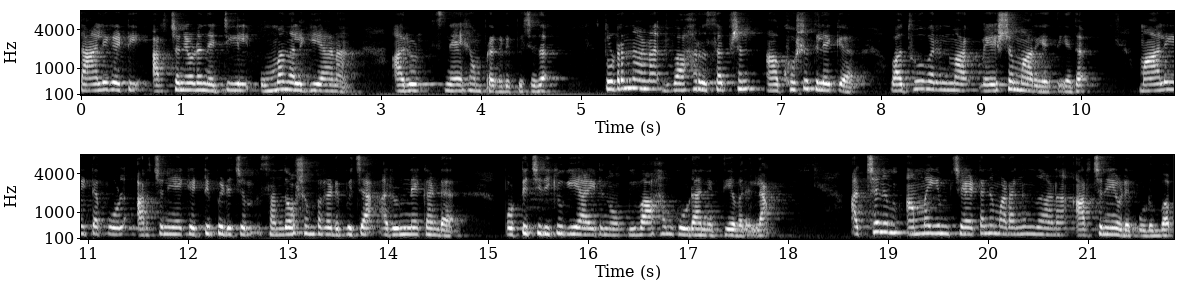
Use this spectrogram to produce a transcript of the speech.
താലികെട്ടി അർച്ചനയുടെ നെറ്റിയിൽ ഉമ്മ നൽകിയാണ് അരുൺ സ്നേഹം പ്രകടിപ്പിച്ചത്. തുടർന്നാണ് വിവാഹ റിസപ്ഷൻ ആഘോഷത്തിലേക്ക് വധൂവരന്മാർ വേഷം മാറിയെത്തിയത് മാലയിട്ടപ്പോൾ അർച്ചനയെ കെട്ടിപ്പിടിച്ചും സന്തോഷം പ്രകടിപ്പിച്ച അരുണിനെ കണ്ട് പൊട്ടിച്ചിരിക്കുകയായിരുന്നു വിവാഹം കൂടാൻ എത്തിയവരെല്ലാം അച്ഛനും അമ്മയും ചേട്ടനും അടങ്ങുന്നതാണ് അർച്ചനയുടെ കുടുംബം.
